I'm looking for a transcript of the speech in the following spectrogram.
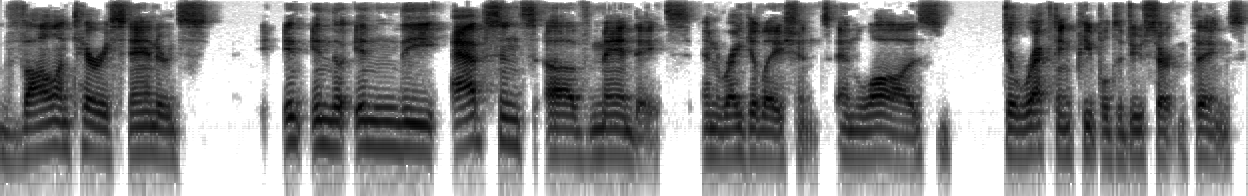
voluntary standards in, in the in the absence of mandates and regulations and laws directing people to do certain things.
